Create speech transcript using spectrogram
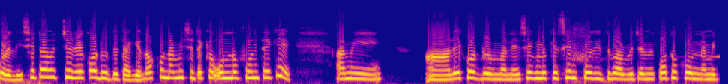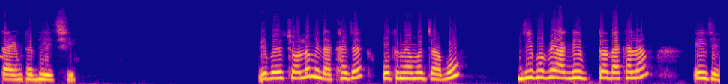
করে দিই। সেটা হচ্ছে রেকর্ড হতে থাকে। তখন আমি সেটাকে অন্য ফোন থেকে আমি রেকর্ড মানে সেগুলোকে সেন্ড করে দিতে পারব যে আমি কতক্ষণ আমি টাইমটা দিয়েছি। এবারে চলো আমি দেখা যাক। প্রথমে আমরা যাব। যেভাবে আগেরটা দেখালাম, এই যে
